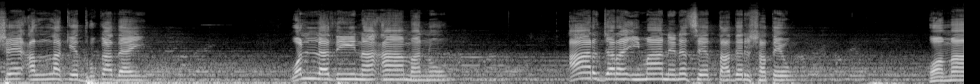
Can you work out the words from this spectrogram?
সে আল্লাহকে ধোকা দেয়। আমানু। আর যারা ইমান এনেছে তাদের সাথেও ওয়ামা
